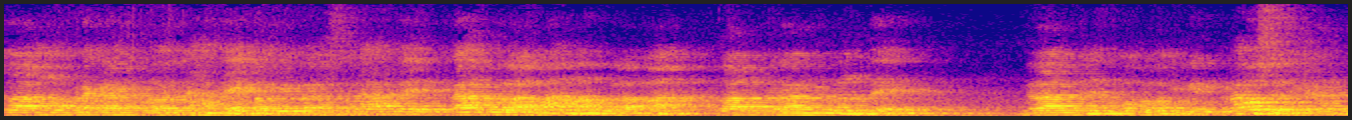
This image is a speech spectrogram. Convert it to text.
lamun mereka keluar hati, bagi bahasa hati. Kalau ulama, mah ulama, lamun nerangkan teh, nerangkan itu mau bikin raus kan.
